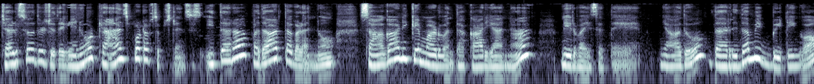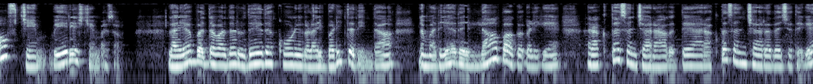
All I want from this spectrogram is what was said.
ಚಲಿಸೋದ್ರ ಜೊತೆಗೇನು ಟ್ರಾನ್ಸ್ಪೋರ್ಟ್ ಆಫ್ ಸಬ್ಸ್ಟೆನ್ಸಸ್ ಇತರ ಪದಾರ್ಥಗಳನ್ನು ಸಾಗಾಣಿಕೆ ಮಾಡುವಂಥ ಕಾರ್ಯನ ನಿರ್ವಹಿಸುತ್ತೆ. ಯಾವುದು? ದ ರಿದಮಿಕ್ ಬೀಟಿಂಗ್ ಆಫ್ ಚೇಮ್ ವೇರಿಯಸ್ ಚೇಂಬರ್ಸ್ ಆಫ್ ಲಯಬದ್ಧವಾದ ಹೃದಯದ ಕೋಣೆಗಳ ಬಡಿತದಿಂದ ನಮ್ಮ ದೇಹದ ಎಲ್ಲ ಭಾಗಗಳಿಗೆ ರಕ್ತ ಸಂಚಾರ ಆಗುತ್ತೆ. ಆ ರಕ್ತ ಸಂಚಾರದ ಜೊತೆಗೆ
